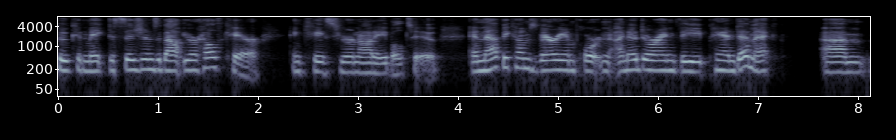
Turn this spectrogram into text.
who can make decisions about your health care in case you're not able to. And that becomes very important. I know during the pandemic, um,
